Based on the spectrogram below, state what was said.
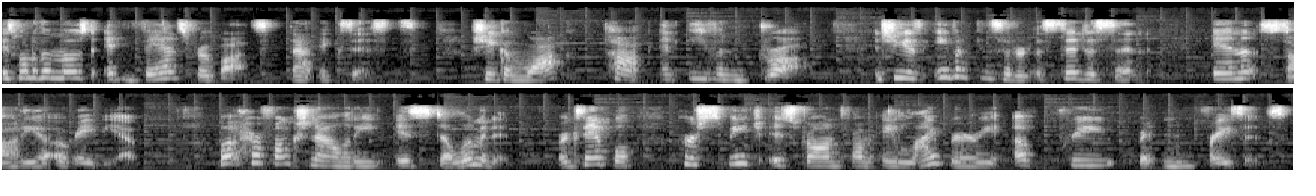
is one of the most advanced robots that exists. She can walk, talk, and even draw, and she is even considered a citizen in Saudi Arabia. But her functionality is still limited. For example, her speech is drawn from a library of pre written phrases.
